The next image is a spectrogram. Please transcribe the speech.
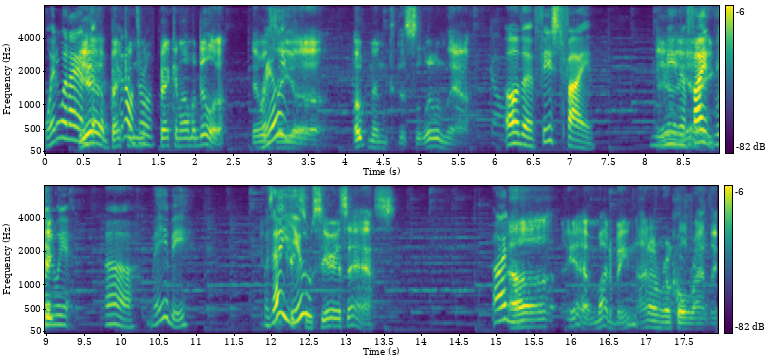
When would I? have Yeah, done- I back don't in throw. back in Armadillo. There was Really? a uh, opening to the saloon there. Oh, the fist fight. You Yeah, mean the yeah, fight you when kicked- we? Oh, maybe. Was that kicked you? Some serious ass. I Uh, yeah, it might have been. I don't recall rightly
